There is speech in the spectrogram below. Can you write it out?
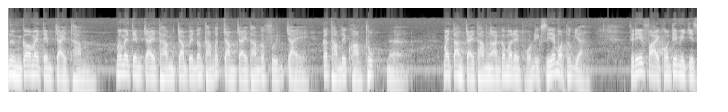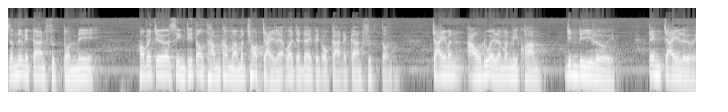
หนึ่งก็ไม่เต็มใจทำเมื่อไม่เต็มใจทำจำเป็นต้องทำก็จำใจทำก็ฝืนใจ ก็ทำด้วยความทุกข์นะไม่ตั้งใจทำงานก็ไม่ได้ผลอีกเสียหมดทุกอย่าง ทีนี้ฝ่ายคนที่มีจิตสำนึกในการฝึกตนนี้พอไปเจอสิ่งที่ต้องทำเข้ามามันชอบใจแล้วว่าจะได้เป็นโอกาสในการฝึกตน ใจมันเอาด้วยแล้วมันมีความยินดีเลย เต็มใจเลย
